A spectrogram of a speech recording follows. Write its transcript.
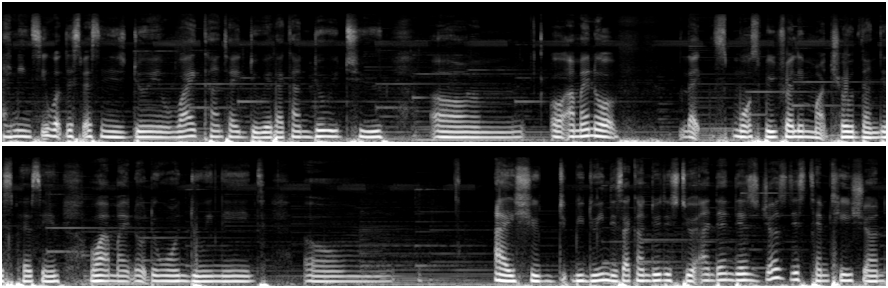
I mean, see what this person is doing. Why can't I do it? I can do it too. Um, or am I not like more spiritually mature than this person? Or am I not the one doing it? Um, I should be doing this. I can do this too. And then there's just this temptation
